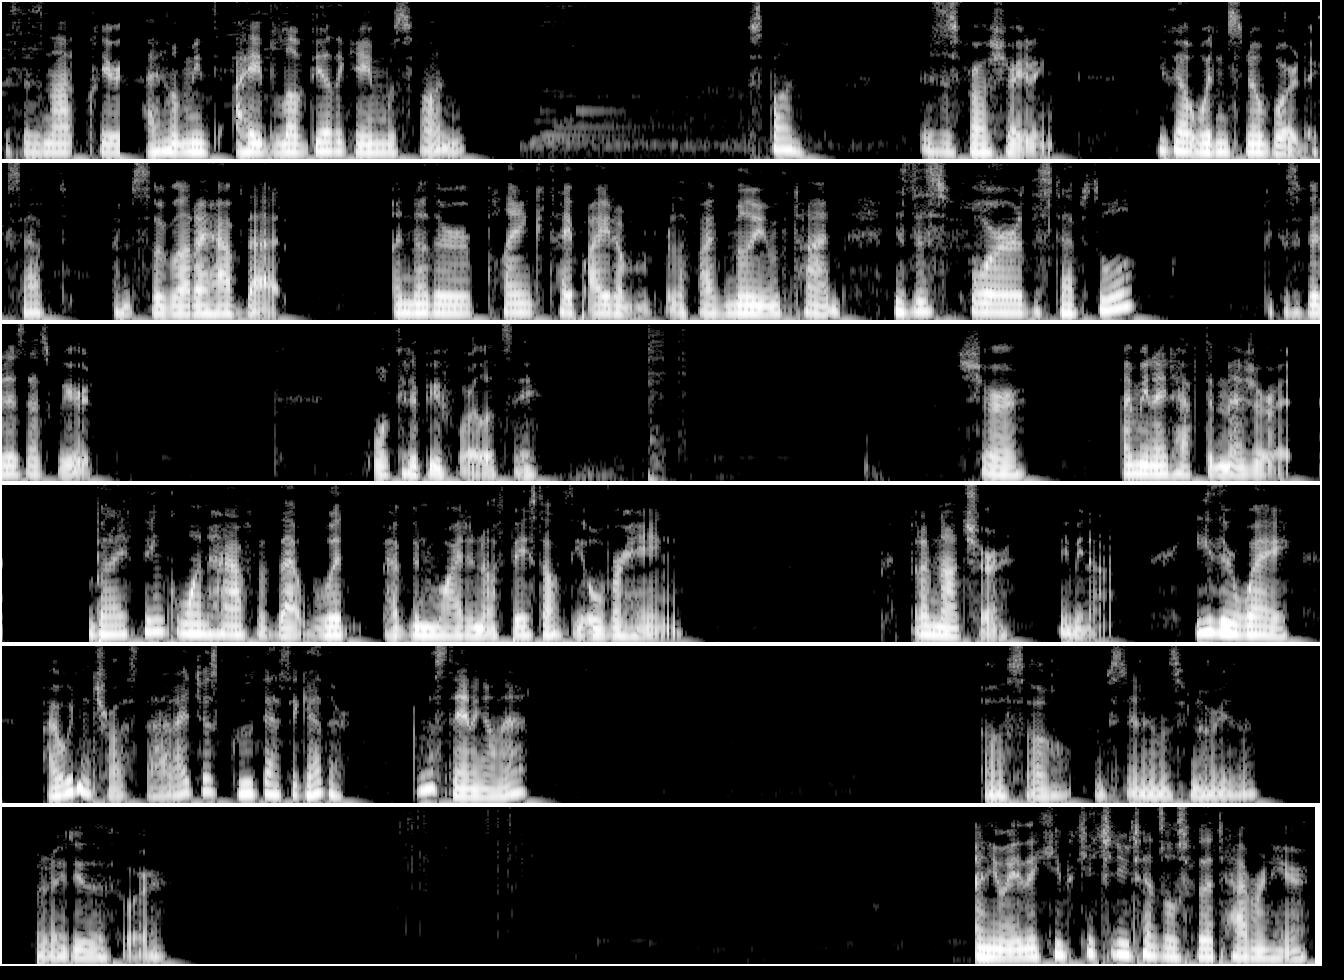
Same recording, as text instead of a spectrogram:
this is not clear. I don't mean to, I love the other game. Was fun. Was fun. This is frustrating. You got wooden snowboard, except I'm so glad I have that. Another plank type item for the five millionth time. Is this for the step stool? Because if it is, that's weird. What could it be for? Let's see. Sure. I mean, I'd have to measure it. But I think one half of that would have been wide enough based off the overhang. But I'm not sure. Maybe not. Either way, I wouldn't trust that. I just glued that together. I'm not standing on that. Oh, so I'm standing on this for no reason? What did I do this for? Anyway, they keep kitchen utensils for the tavern here.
